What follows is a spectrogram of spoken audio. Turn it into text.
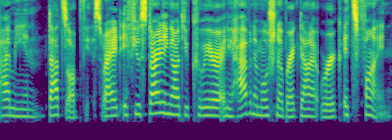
I mean, that's obvious, right? If you're starting out your career and you have an emotional breakdown at work, it's fine.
